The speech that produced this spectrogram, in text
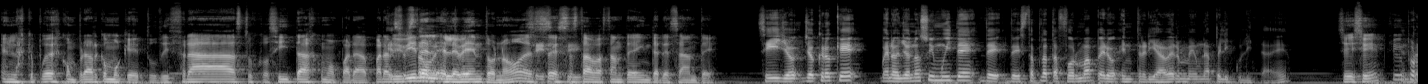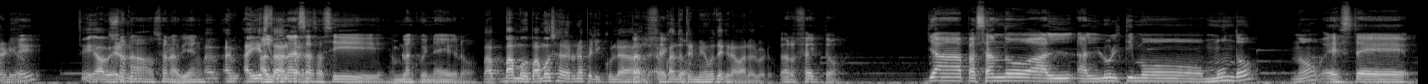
en las que puedes comprar como que tu disfraz, tus cositas, como para, para Eso vivir el, evento, ¿no? Es- Sí, sí, eso sí. está bastante interesante. Sí, yo, yo creo que, bueno, yo no soy muy de, de- de esta plataforma, pero entraría a verme una peliculita, ¿eh? Sí, sí, sí, por, sí. Sí, a ver. Suena, suena bien. Ah, ah, Ahí está. Alguna de esas así en blanco y negro. Va- vamos, vamos a ver una película Perfecto. cuando terminemos de grabar, Álvaro. Perfecto. Ya pasando al, al último mundo, ¿no? Este,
